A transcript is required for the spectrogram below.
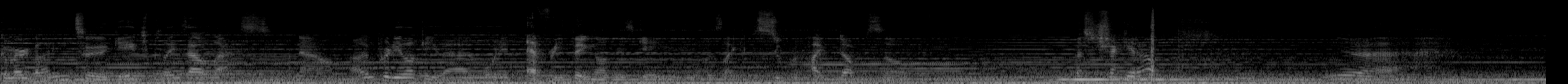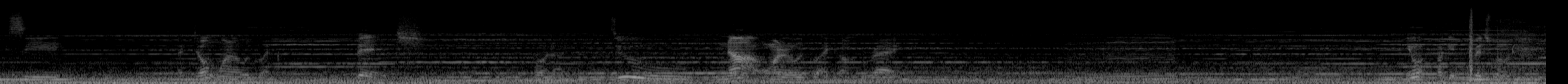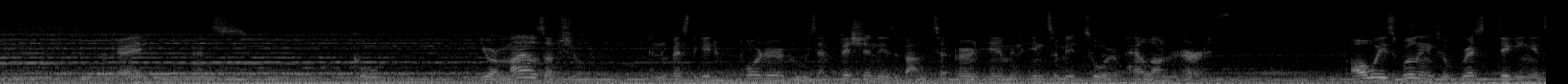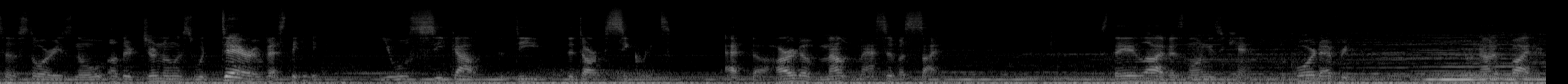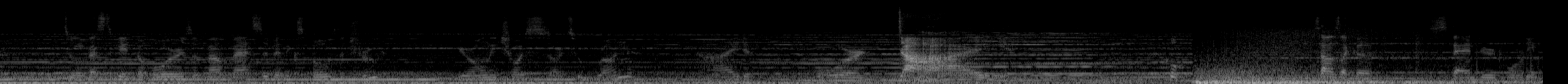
Welcome everybody to Gauge Plays Outlast. Now, I'm pretty lucky that I avoided everything on this game, though it's like super hyped up, so let's check it out. Yeah. You see, I don't want to look like a bitch, but I do not want to look like Are Upshur. An investigative reporter whose ambition is about to earn him an intimate tour of hell on earth. Always willing to risk digging into stories no other journalist would dare investigate, you will seek out the deep, the dark secrets at the heart of Mount Massive Asylum. Stay alive as long as you can. Record everything. You're not a fighter. To investigate the horrors of Mount Massive and expose the truth, only choices are to run, hide, or die. Cool. Sounds like a standard horror game.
